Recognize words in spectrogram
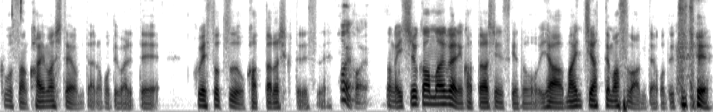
久保田さん買いましたよみたいなこと言われて、クエスト2を買ったらしくてですね、はいはい。なんか1週間前ぐらいに買ったらしいんですけど、いや、毎日やってますわみたいなこと言ってて、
